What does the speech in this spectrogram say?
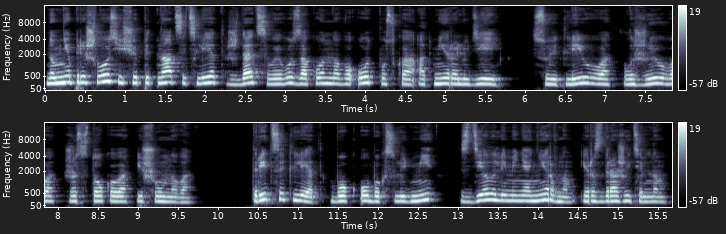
Но мне пришлось еще пятнадцать лет ждать своего законного отпуска от мира людей, суетливого, лживого, жестокого и шумного. Тридцать лет бок о бок с людьми сделали меня нервным и раздражительным.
